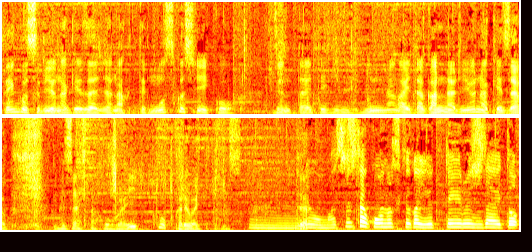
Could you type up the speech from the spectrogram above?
弁護するような経済じゃなくてもう少しこう全体的にみんなが豊かになるような経済を目指した方がいいと彼は言ってますでも松下幸之助が言っている時代と、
